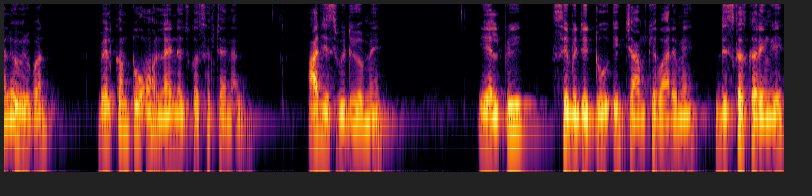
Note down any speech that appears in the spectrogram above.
Hello everyone welcome to online education channel आज इस वीडियो में A L P C B T two exam के बारे में डिस्कस करेंगे।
